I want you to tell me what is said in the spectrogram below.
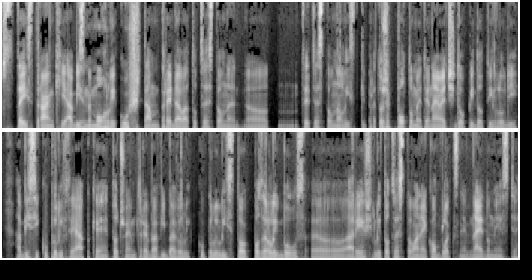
z tej stránky, aby sme mohli už tam predávať to cestovné, tie cestovné listky, pretože potom je ten najväčší dopyt do tých ľudí, aby si kúpili v tej apke to, čo im treba, vybavili, kúpili listok, pozreli bus a riešili to cestovanie komplexne na jednom mieste.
